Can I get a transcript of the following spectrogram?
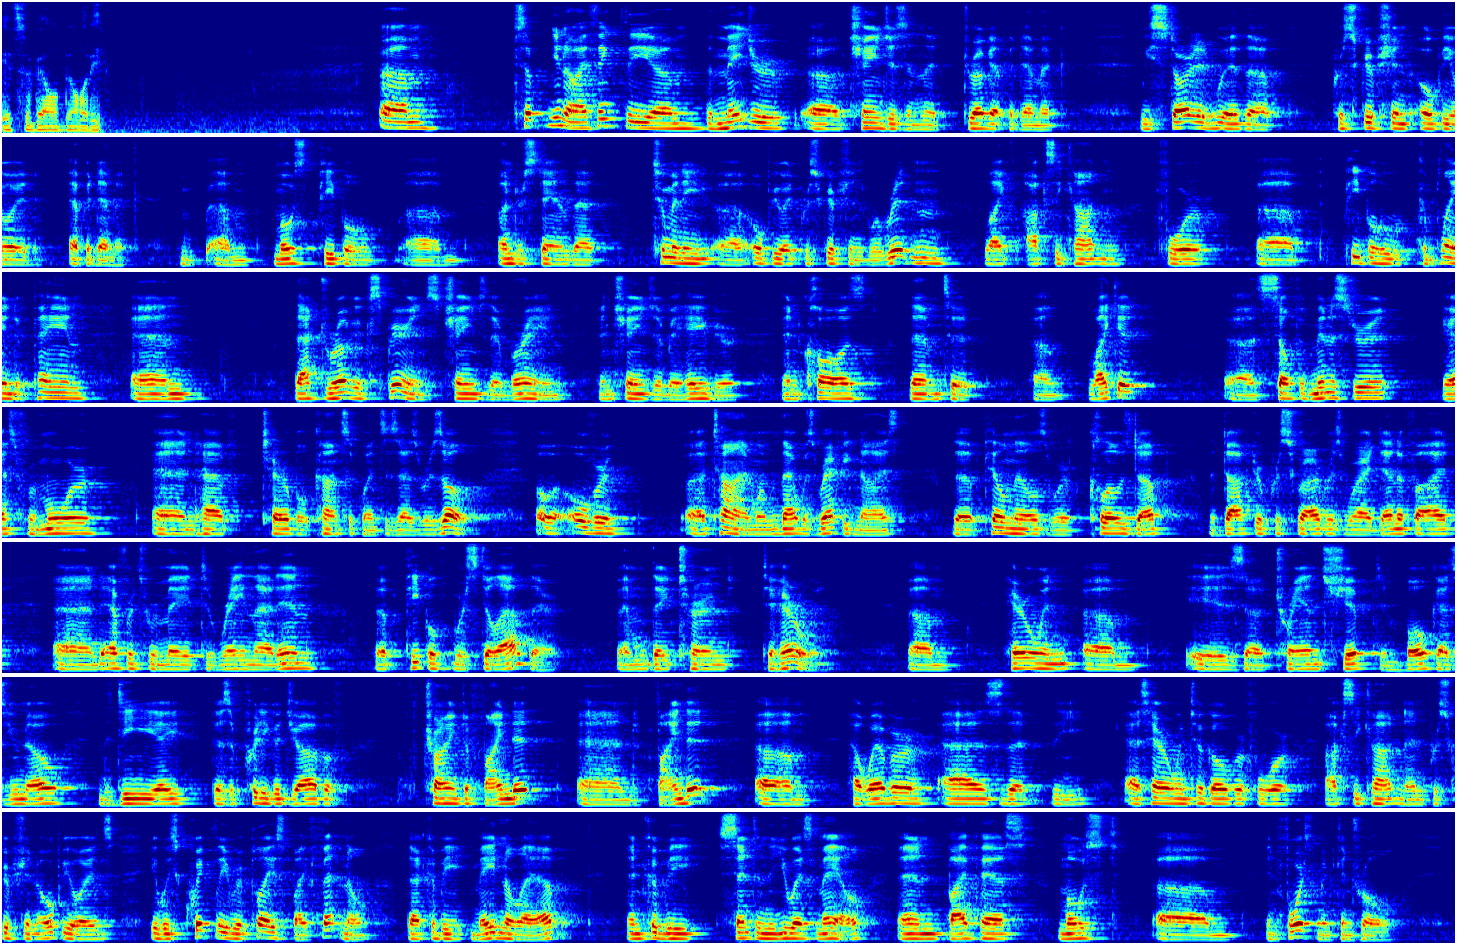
its availability? Um, so you know, I think the um, the major uh, changes in the drug epidemic. We started with a prescription opioid epidemic. Um, most people um, understand that too many uh, opioid prescriptions were written, like OxyContin, for uh, people who complained of pain, and that drug experience changed their brain and change their behavior and caused them to uh, like it, uh, self administer it, ask for more, and have terrible consequences as a result. Over uh, time when that was recognized, the pill mills were closed up, the doctor prescribers were identified, and efforts were made to rein that in. Uh, people were still out there, and they turned to heroin. Um, heroin um, is uh, transshipped in bulk, as you know. The DEA does a pretty good job of trying to find it and find it um, however, as the, the as heroin took over for OxyContin and prescription opioids, it was quickly replaced by fentanyl that could be made in a lab and could be sent in the U.S. mail and bypass most um, enforcement control.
